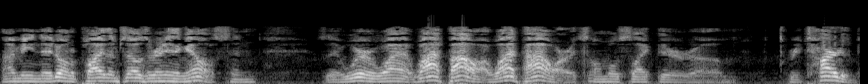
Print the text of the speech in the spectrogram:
I mean, they don't apply themselves or anything else. And say, we're white, white power, white power. It's almost like they're um, retarded.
